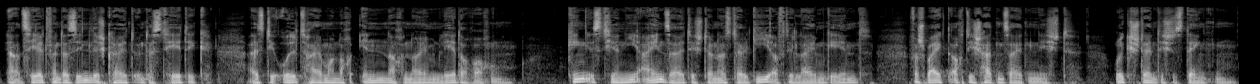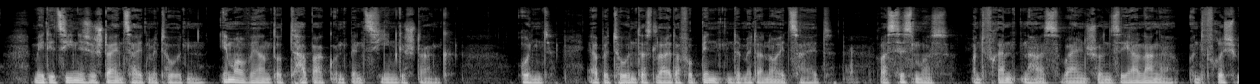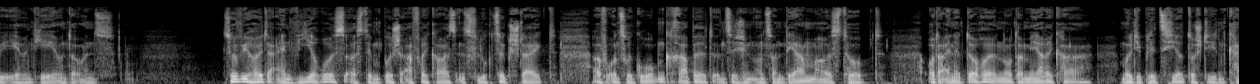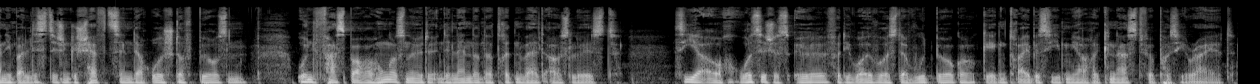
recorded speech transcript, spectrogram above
Er erzählt von der Sinnlichkeit und Ästhetik, als die Oldtimer noch innen nach neuem Leder rochen. King ist hier nie einseitig der Nostalgie auf den Leim gehend, verschweigt auch die Schattenseiten nicht. Rückständiges Denken, medizinische Steinzeitmethoden, immerwährender Tabak- und Benzingestank. Und er betont das leider Verbindende mit der Neuzeit. Rassismus und Fremdenhass weilen schon sehr lange und frisch wie eh und je unter uns. So wie heute ein Virus aus dem Busch Afrikas ins Flugzeug steigt, auf unsere Gurken krabbelt und sich in unseren Därmen austobt, oder eine Dürre in Nordamerika, multipliziert durch den kannibalistischen Geschäftssinn der Rohstoffbörsen, unfassbare Hungersnöte in den Ländern der dritten Welt auslöst. Siehe auch russisches Öl für die Volvos der Wutbürger gegen drei bis sieben Jahre Knast für Pussy Riot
